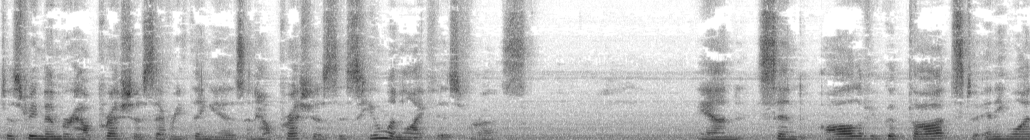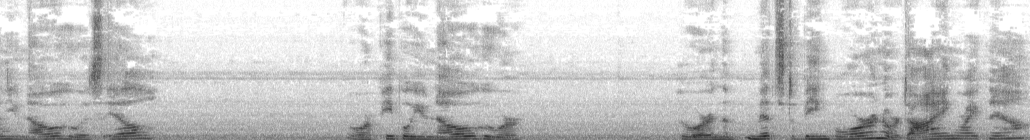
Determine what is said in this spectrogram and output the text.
just remember how precious everything is and how precious this human life is for us. and send all of your good thoughts to anyone you know who is ill or people you know who are who are in the midst of being born or dying right now.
